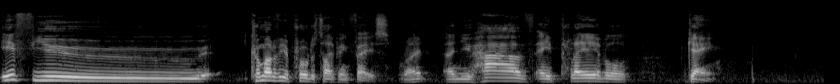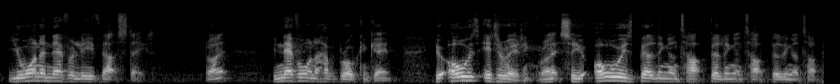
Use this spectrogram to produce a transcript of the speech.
if you come out of your prototyping phase, right, and you have a playable game, you want to never leave that state, right? You never want to have a broken game. You're always iterating, right? So you're always building on top, building on top, building on top.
